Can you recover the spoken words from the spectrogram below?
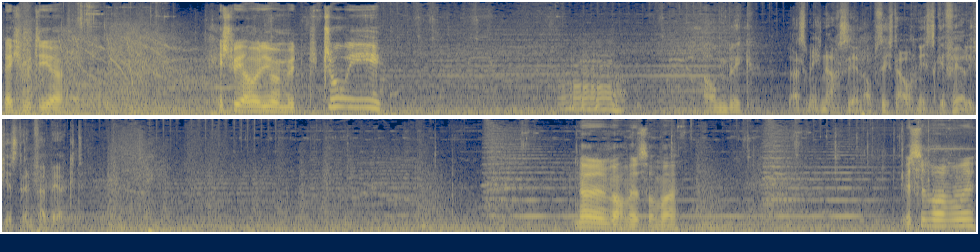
Weg mit dir. Ich spiele aber lieber mit Chewie. Augenblick. Lass mich nachsehen, ob sich da auch nichts Gefährliches drin verbirgt. Na, dann machen wir das doch mal. Wisst ihr wohl?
